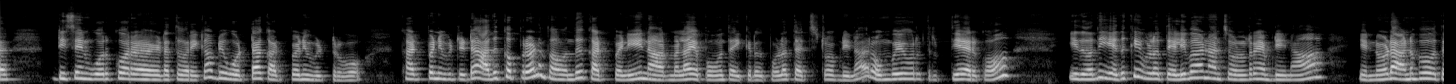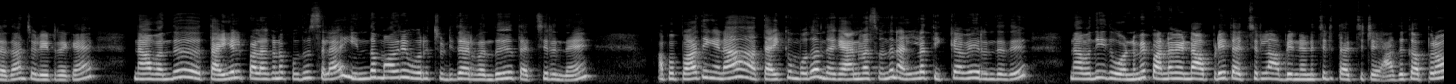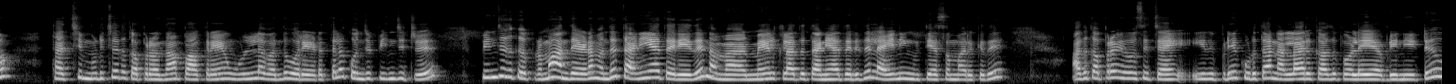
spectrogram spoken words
டிசைன் ஒர்க் வர இடத்து வரைக்கும் அப்படியே ஒட்டாக கட் பண்ணி விட்டுருவோம். கட் பண்ணி விட்டுட்டு அதுக்கப்புறம் நம்ம வந்து கட் பண்ணி நார்மலாக எப்போவும் தைக்கிறது போல் தைச்சிட்டோம் அப்படின்னா ரொம்பவே ஒரு திருப்தியாக இருக்கும். இது வந்து எதுக்கு இவ்வளோ தெளிவாக நான் சொல்கிறேன் அப்படின்னா என்னோடய அனுபவத்தை தான் சொல்லிகிட்ருக்கேன் நான் வந்து தையல் பழகின புதுசில் இந்த மாதிரி ஒரு சுடிதார் வந்து தைச்சிருந்தேன். அப்போ பார்த்தீங்கன்னா தைக்கும்போது அந்த கேன்வாஸ் வந்து நல்லா திக்காகவே இருந்தது. நான் வந்து இது ஒன்றுமே பண்ண வேண்டாம் அப்படியே தைச்சிடலாம் அப்படின்னு நினச்சிட்டு தைச்சிட்டேன். அதுக்கப்புறம் தைச்சி முடித்ததுக்கப்புறம் தான் பார்க்குறேன் உள்ளே வந்து ஒரு இடத்துல கொஞ்சம் பிஞ்சிட்டு பிஞ்சதுக்கப்புறமா அந்த இடம் வந்து தனியாக தெரியுது. நம்ம மேல் கிளாத்து தனியாக தெரியுது. லைனிங் வித்தியாசமாக இருக்குது. அதுக்கப்புறம் யோசித்தேன் இது இப்படியே கொடுத்தா நல்லா இருக்காது போலே அப்படின்ட்டு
